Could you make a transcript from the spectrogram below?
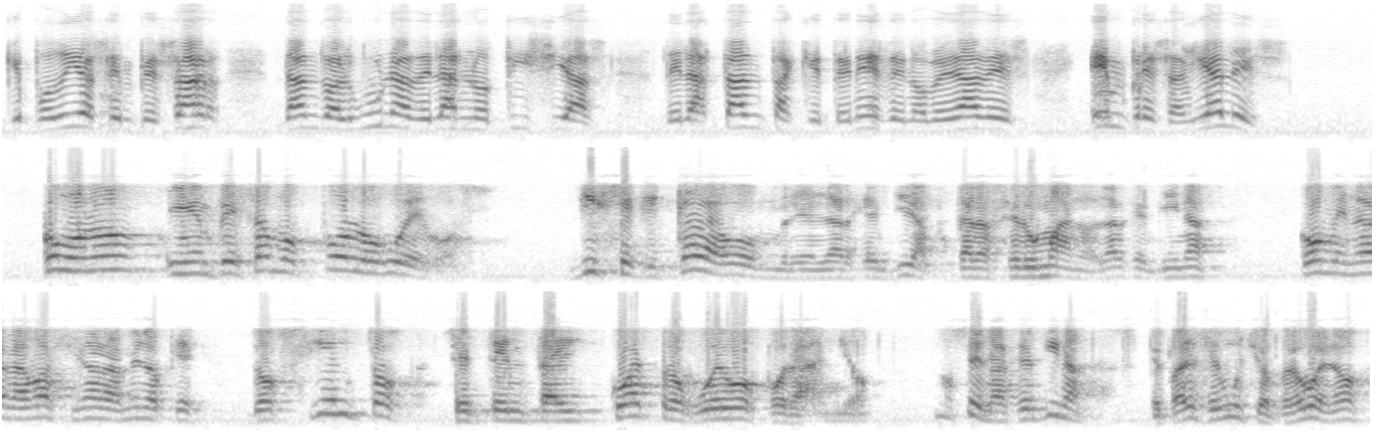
que podrías empezar dando alguna de las noticias de las tantas que tenés de novedades empresariales? ¿Cómo no? Y empezamos por los huevos. Dice que cada hombre en la Argentina, cada ser humano en la Argentina, come nada más y nada menos que 274 huevos por año. No sé, en Argentina me parece mucho, pero bueno,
